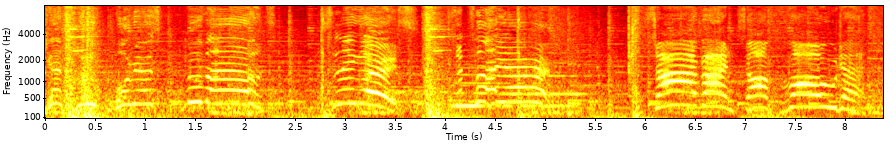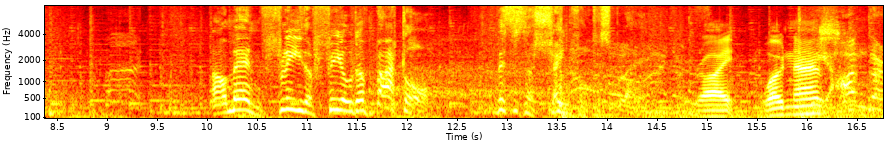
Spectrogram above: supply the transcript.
Get moved, warriors! Move out! Slingers! To fire! Servants of Woden! Our men flee the field of battle. This is a shameful display. Right. Wodenaz. We hunger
